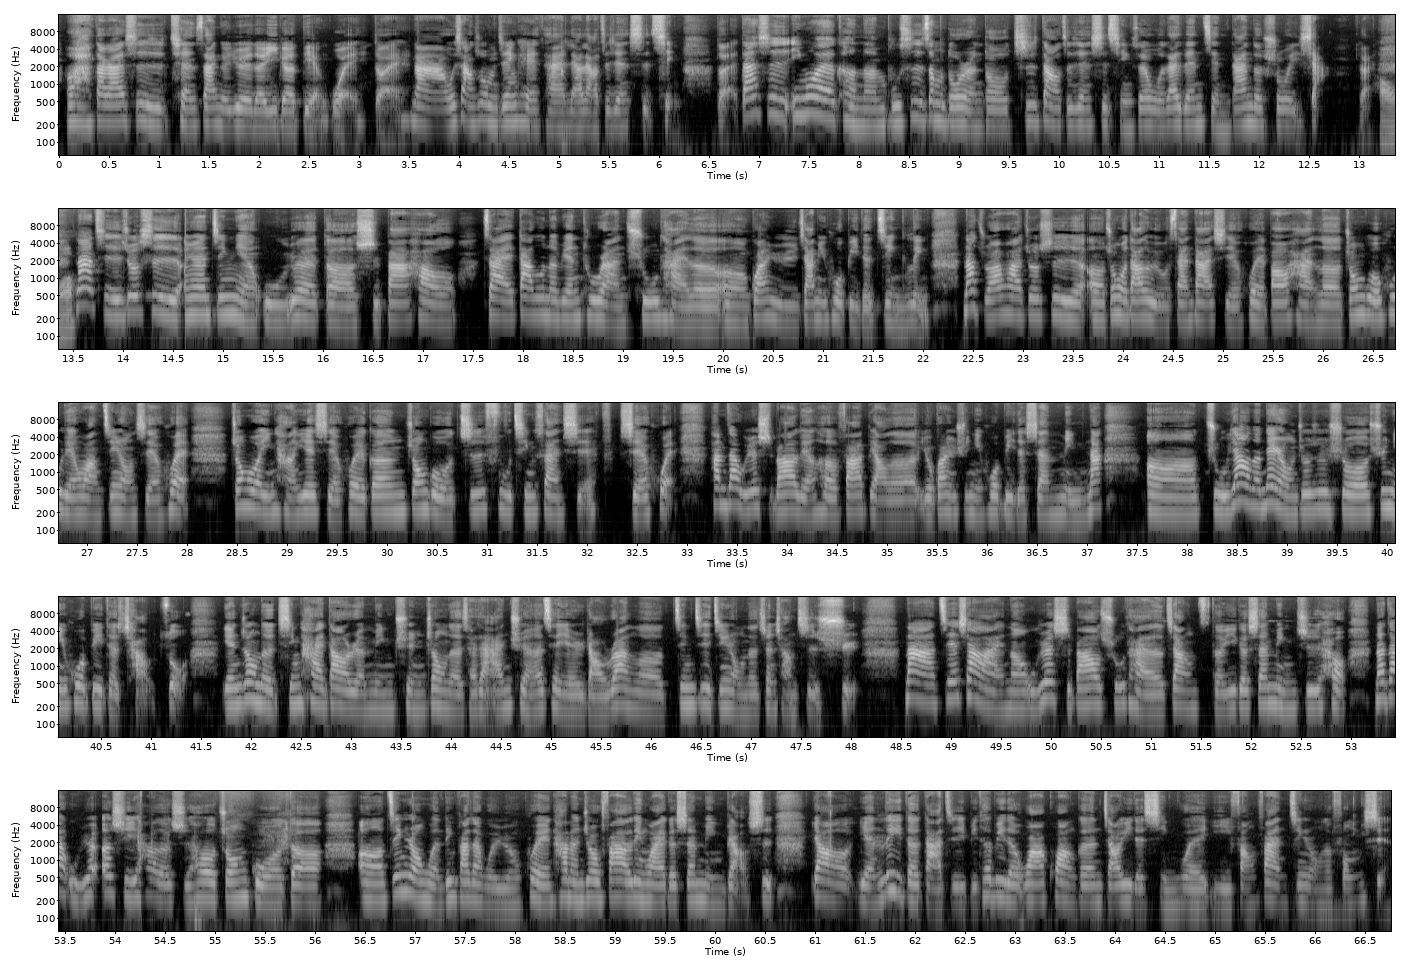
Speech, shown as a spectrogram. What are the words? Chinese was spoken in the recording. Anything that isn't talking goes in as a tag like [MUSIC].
哇，大概是前三个月的一个点位，对。那我想说，我们今天可以来聊聊这件事情，对。但是因为可能不是这么多人都知道这件事情，所以我在这边简单的说一下。对，好哦。那其实就是因为今年五月的十八号，在大陆那边突然出台了呃关于加密货币的禁令。那主要的话就是呃中国大陆有三大协会，包含了中国互联网金融协会、中国银行业协会跟中国支付清算协协会，他们在五月十八号联合发表了有关于虚拟货币的声明。那呃，主要的内容就是说，虚拟货币的炒作严重的侵害到人民群众的财产安全，而且也扰乱了经济金融的正常秩序。那接下来呢，五月十八号出台了这样子的一个声明之后，那在五月二十一号的时候，中国的呃金融稳定发展委员会他们就发了另外一个声明，表示要严厉的打击比特币的挖矿跟交易的行为，以防范金融的风险。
